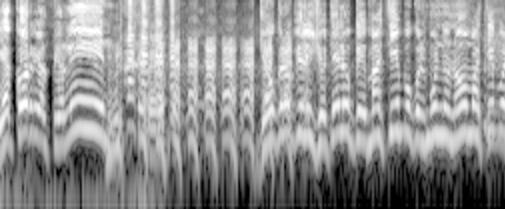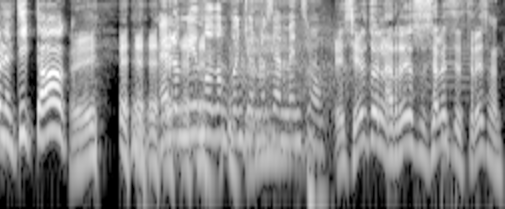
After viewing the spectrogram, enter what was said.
ya corre al piolín. Yo creo, Piolín Sotelo, que más tiempo con el mundo no, más tiempo en el TikTok. Es lo mismo, don Poncho, no sea menso. Es cierto, en las redes sociales se estresan.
